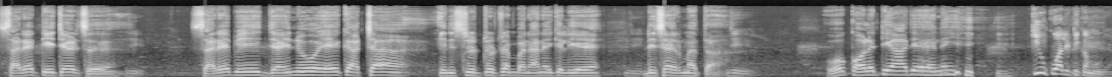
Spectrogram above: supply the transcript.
सारे टीचर्स जी। सारे भी जैनों एक अच्छा इंस्टीट्यूशन बनाने के लिए डिसाइड में था जी। वो क्वालिटी आज है नहीं। क्यों क्वालिटी कम हो गया?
